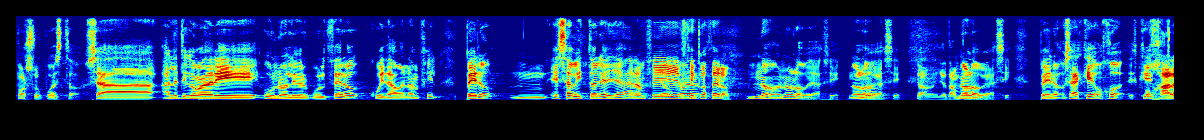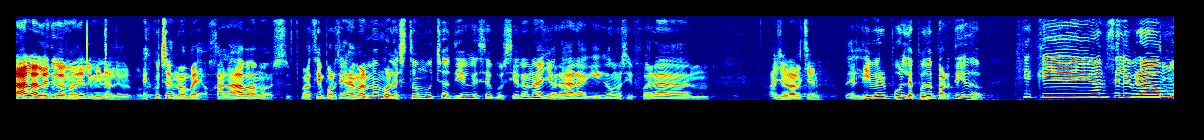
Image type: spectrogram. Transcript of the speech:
Por supuesto. O sea, Atlético de Madrid 1, Liverpool 0. Cuidado en Anfield. Pero mm, esa victoria ya. ¿En Anfield una- 5-0? No, no lo veo así. No lo ¿No? veo así. Claro, yo tampoco. no lo veo así. Pero, o sea, es que, ojo, es que. Ojalá el Atlético de Madrid elimine al Liverpool. ¿eh? Escucha, no, hombre, ojalá, vamos, por 100%. Además me molestó mucho, tío, que se pusieran a llorar aquí como si fueran ¿A llorar quién? el Liverpool después del partido. Es que han celebrado lo han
